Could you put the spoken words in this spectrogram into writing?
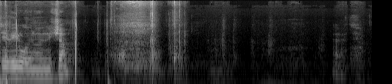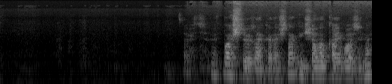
seviyeli oyun oynayacağım. Evet. Evet, evet başlıyoruz arkadaşlar. İnşallah kaybaz yine.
